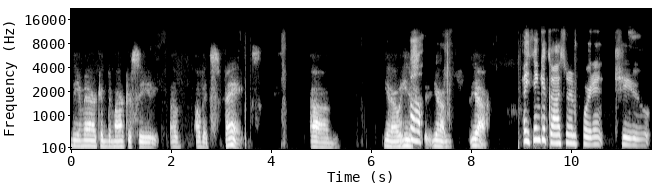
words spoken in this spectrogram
the American democracy of of its fangs. Um, you know, he's well, you know, yeah. I think it's also important to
